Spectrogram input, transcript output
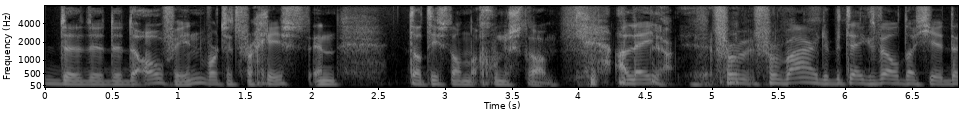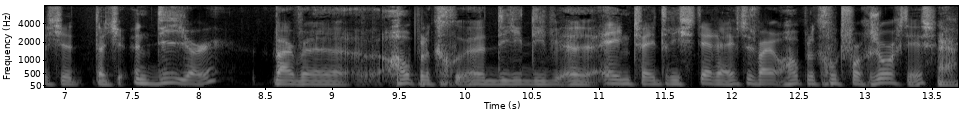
de, de, de, de oven in, wordt het vergist. En dat is dan groene stroom. Alleen ja. ver, verwaarden betekent wel dat je, dat, je, dat je een dier waar we hopelijk die, die uh, 1, 2, 3 sterren heeft, dus waar hopelijk goed voor gezorgd is. Ja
